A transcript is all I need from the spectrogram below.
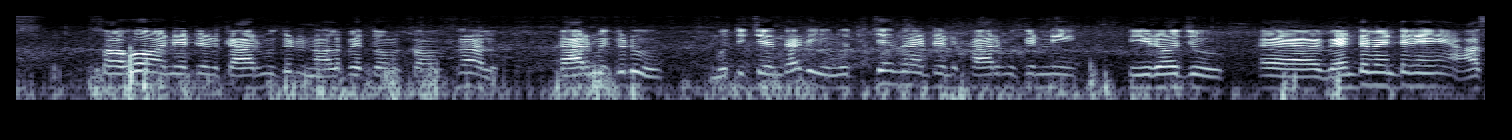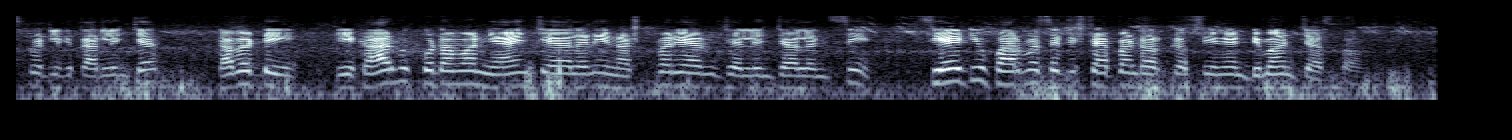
సహో అనేటువంటి కార్మికుడు నలభై తొమ్మిది సంవత్సరాలు కార్మికుడు మృతి చెందాడు. ఈ మృతి చెందినటువంటి కార్మికుడిని ఈరోజు వెంట వెంటనే హాస్పిటల్కి తరలించారు. కాబట్టి ఈ కార్మిక కుటుంబాన్ని న్యాయం చేయాలని నష్టపరిహారం చెల్లించాలని CIT pharma city staff and workers union demand చేస్తాం.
